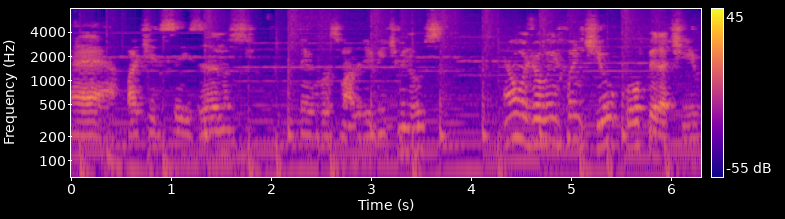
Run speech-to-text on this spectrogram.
é, a partir de 6 anos, tem aproximado de 20 minutos. É um jogo infantil cooperativo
